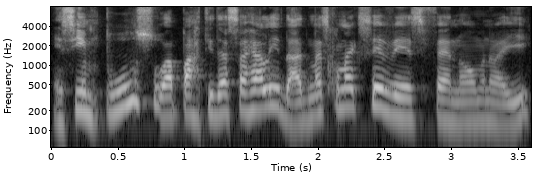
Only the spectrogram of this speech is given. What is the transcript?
esse impulso a partir dessa realidade. Mas como é que você vê esse fenômeno aí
